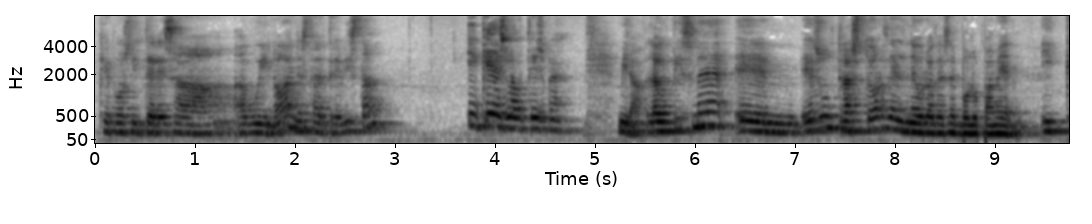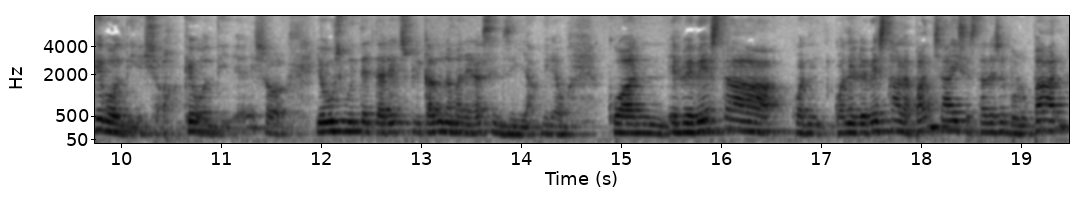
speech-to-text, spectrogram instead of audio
que vos interessa avui no? en aquesta entrevista. I què és l'autisme? Mira, l'autisme eh, és un trastorn del neurodesenvolupament. I què vol dir això? Què vol dir? Eh? Això jo us ho intentaré explicar d'una manera senzilla. Mireu, quan el bebè està, quan, quan el bebè està a la panxa i s'està desenvolupant,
